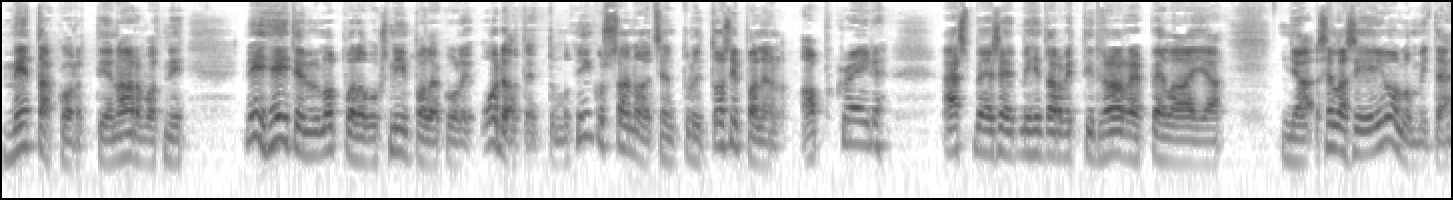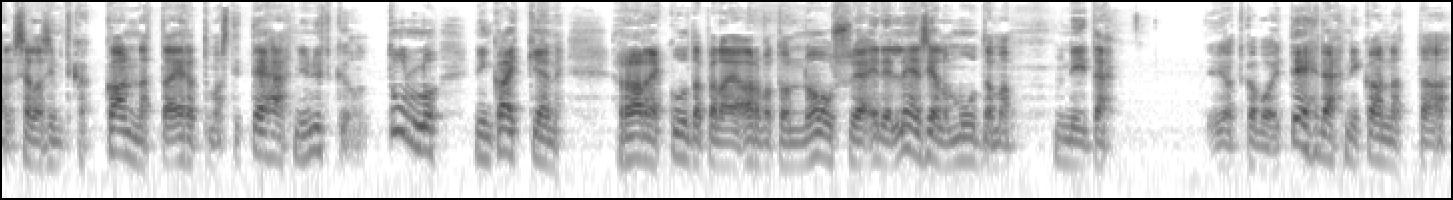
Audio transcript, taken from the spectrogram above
metakorttien arvot, niin ne ei heitellyt loppujen lopuksi niin paljon kuin oli odotettu, mutta niin kuin sanoit, sen tuli tosi paljon upgrade, SBC, mihin tarvittiin rare-pelaajia, ja sellaisia ei ollut mitään sellaisia, mitkä kannattaa ehdottomasti tehdä, niin nyt kun on tullut, niin kaikkien rare-kultapelaaja-arvot on noussut, ja edelleen siellä on muutama niitä, jotka voi tehdä, niin kannattaa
